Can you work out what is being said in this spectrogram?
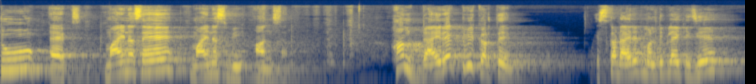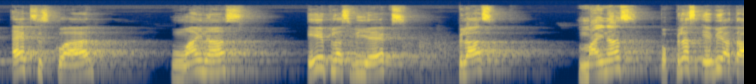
Two x minus a minus b answer हम डायरेक्ट भी करते इसका डायरेक्ट मल्टीप्लाई कीजिए। X square minus a plus b x plus minus तो प्लस ए भी आता।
